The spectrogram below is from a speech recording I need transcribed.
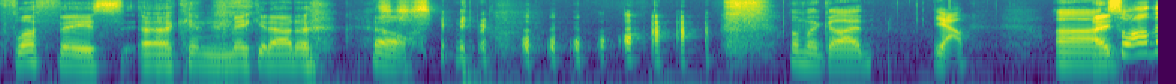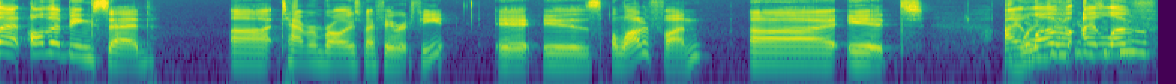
Fluffface uh, can make it out of hell. Oh my god. Yeah. Uh, so all that all that being said, uh, Tavern Brawler is my favorite feat. It is a lot of fun. Uh, it. I love. I love.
